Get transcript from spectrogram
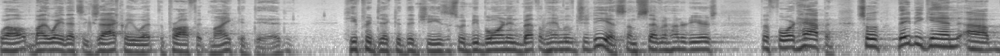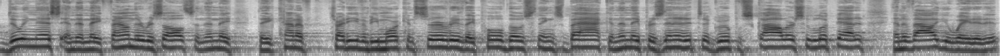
Well, by the way, that's exactly what the prophet Micah did. He predicted that Jesus would be born in Bethlehem of Judea some 700 years before it happened. So they began uh, doing this, and then they found their results, and then they, they kind of tried to even be more conservative. They pulled those things back, and then they presented it to a group of scholars who looked at it and evaluated it.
